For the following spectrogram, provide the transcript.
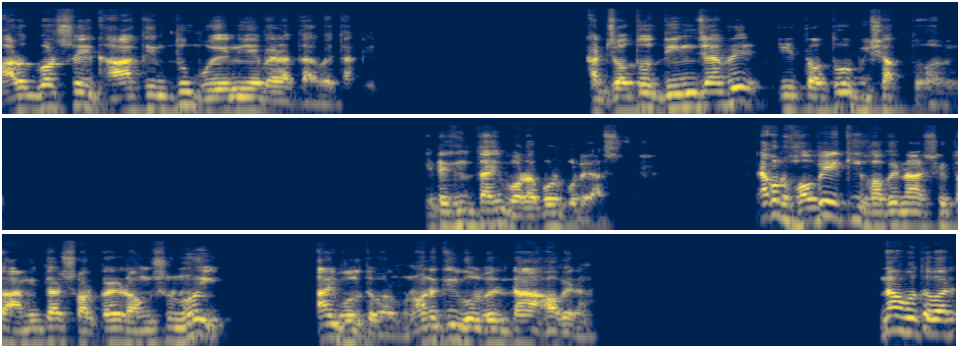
ভারতবর্ষ এই ঘা কিন্তু বয়ে নিয়ে বেড়াতে হবে তাকে। আর যত দিন যাবে, এ তত বিষাক্ত হবে। এটা কিন্তু আমি বরাবর বলে আসছি। এখন হবে কি হবে না, সে তো আমি তো আর সরকারের অংশ নই, আমি বলতে পারব না। অনেকেই বলবেন, না, হবে না। না হতে পারে।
